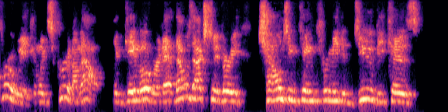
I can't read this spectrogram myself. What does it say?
for a week. I'm like, screw it, I'm out. Like game over. And that, that was actually a very challenging thing for me to do because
